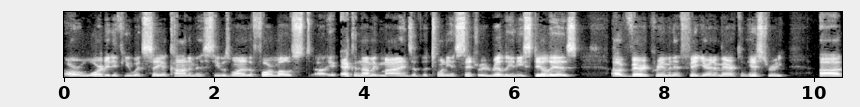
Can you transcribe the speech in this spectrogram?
or awarded, if you would say, economist. He was one of the foremost uh, economic minds of the 20th century, really, and he still is a very preeminent figure in American history. Uh,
